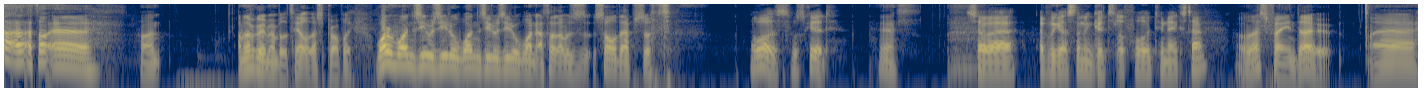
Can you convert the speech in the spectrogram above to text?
I thought. Uh, hold on. I'm never going to remember the title of this properly. One one zero zero one zero zero one. I thought that was a solid episode. It was. It was good. yes. So, uh, have we got something good to look forward to next time? Well, let's find out. Uh, uh,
